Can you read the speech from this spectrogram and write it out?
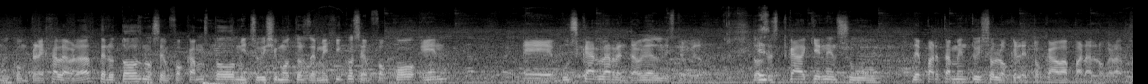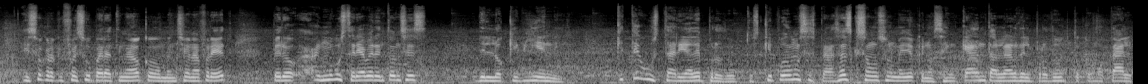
muy compleja, la verdad, pero todos nos enfocamos, todo Mitsubishi Motors de México se enfocó en eh, buscar la rentabilidad del distribuidor. Entonces, cada quien en su departamento hizo lo que le tocaba para lograrlo. Eso creo que fue súper atinado, como menciona Fred, pero a mí me gustaría ver entonces de lo que viene. ¿Qué te gustaría de productos? ¿Qué podemos esperar? Sabes que somos un medio que nos encanta hablar del producto como tal.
